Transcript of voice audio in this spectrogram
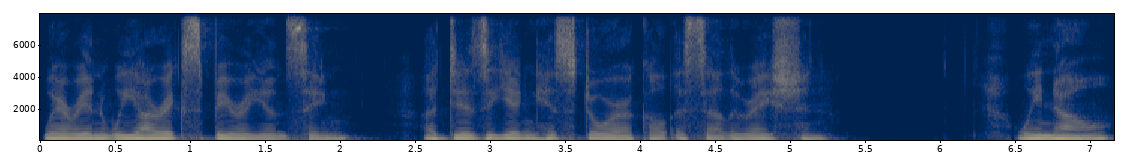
wherein we are experiencing a dizzying historical acceleration. We know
